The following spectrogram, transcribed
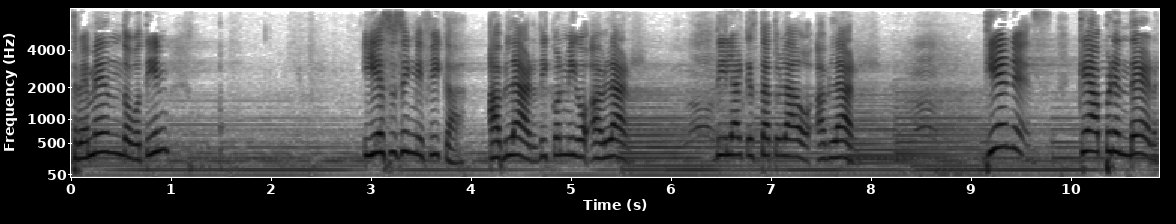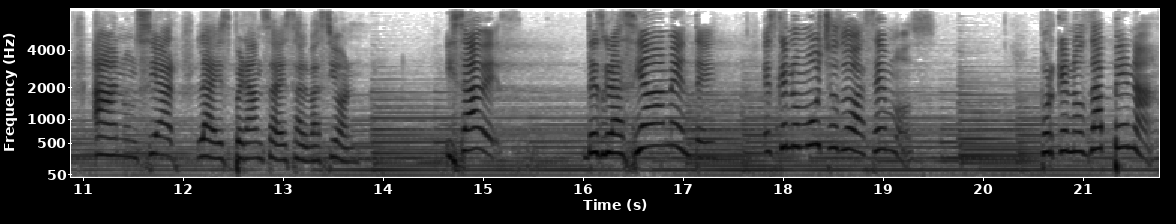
Tremendo botín. Y eso significa hablar. Di conmigo, hablar. Dile al que está a tu lado, hablar. Tienes que aprender a anunciar la esperanza de salvación. Y sabes, desgraciadamente, es que no muchos lo hacemos. Porque nos da pena.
